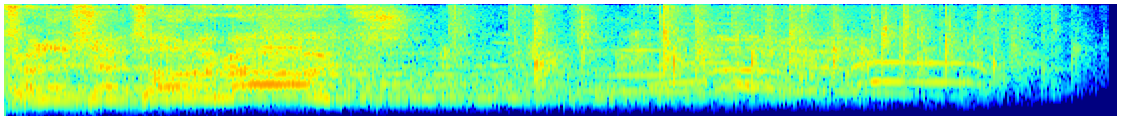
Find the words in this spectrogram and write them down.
Congratulations all around!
